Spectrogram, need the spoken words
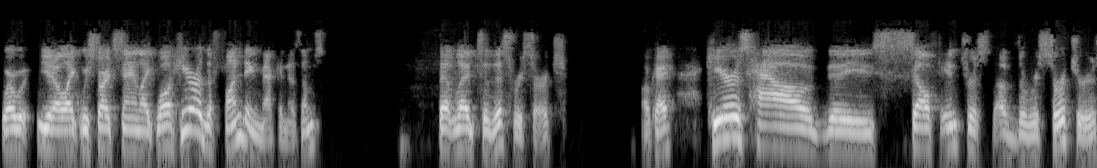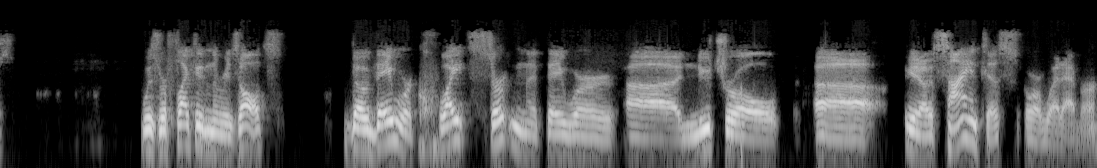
where you know, like we start saying, like, well, here are the funding mechanisms that led to this research. Okay, here's how the self interest of the researchers was reflected in the results, though they were quite certain that they were uh, neutral, uh, you know, scientists or whatever.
